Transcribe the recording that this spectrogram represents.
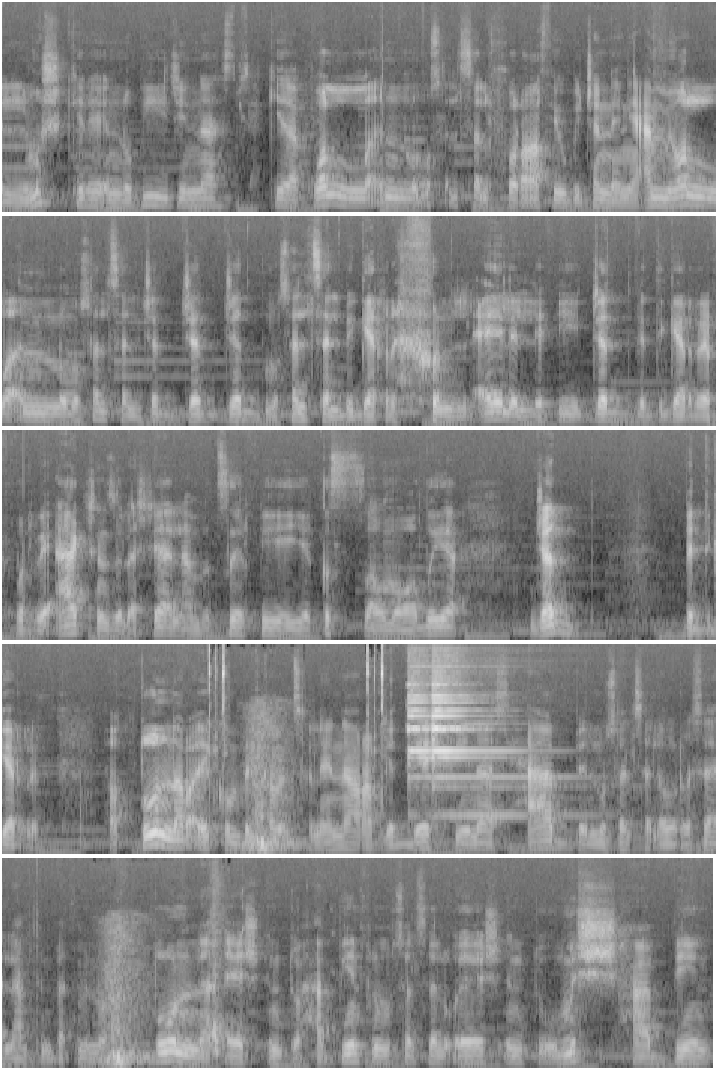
المشكلة إنه بيجي الناس بتحكي لك والله إنه مسلسل خرافي وبجنن يا عمي والله إنه مسلسل جد جد جد مسلسل بقرف والعيلة اللي فيه جد بتقرف. والرياكشنز والأشياء اللي عم بتصير فيه هي قصة ومواضيع جد بتقرف. حطوا لنا رأيكم بالكومنتس. خلينا نعرف قديش في ناس حابه المسلسل أو الرسائل اللي عم تنبث منه. حطوا لنا إيش أنتم حابين في المسلسل وإيش أنتم مش حابين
